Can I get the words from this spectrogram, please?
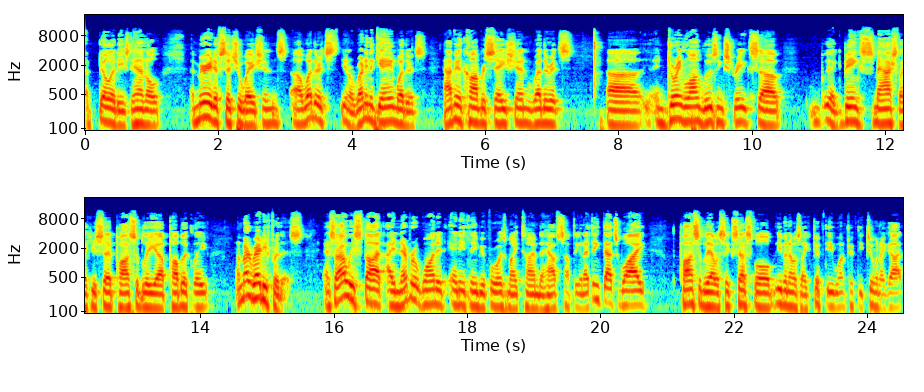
abilities to handle a myriad of situations, uh, whether it's you know running the game, whether it's having a conversation, whether it's uh, enduring long losing streaks, uh, like being smashed, like you said, possibly uh, publicly. Am I ready for this? And so I always thought I never wanted anything before it was my time to have something. And I think that's why possibly I was successful, even I was like 51, 52 when I got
